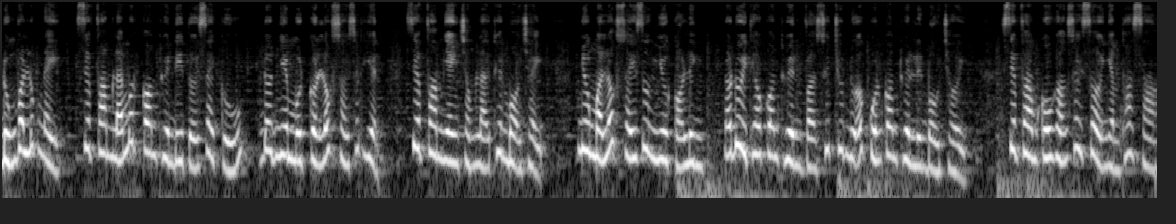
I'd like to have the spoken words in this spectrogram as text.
Đúng vào lúc này, Diệp Phàm lái một con thuyền đi tới giải cứu. Đột nhiên một cơn lốc xoáy xuất hiện. Diệp Phàm nhanh chóng lái thuyền bỏ chạy. Nhưng mà lốc xoáy dường như có linh, nó đuổi theo con thuyền và suýt chút nữa cuốn con thuyền lên bầu trời. Diệp Phàm cố gắng xoay sở nhằm thoát ra.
